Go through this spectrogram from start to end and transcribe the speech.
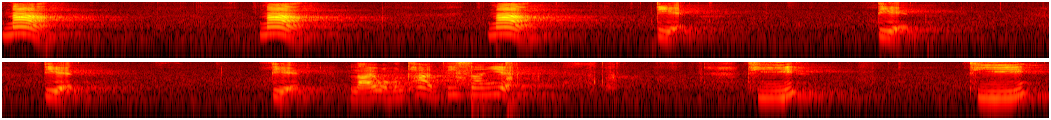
捺，捺，捺，点，点，点，点。来，我们看第三页，提，提，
